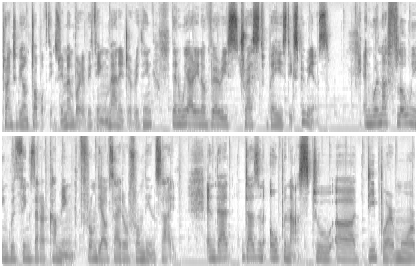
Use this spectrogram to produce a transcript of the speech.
trying to be on top of things, remember everything, manage everything, then we are in a very stressed based experience and we're not flowing with things that are coming from the outside or from the inside. And that doesn't open us to a deeper, more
